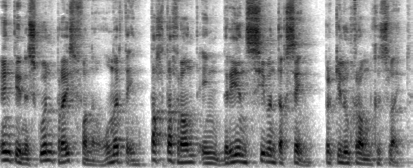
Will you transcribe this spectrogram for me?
en teen 'n skoonprys van R180.73 per kilogram gesluit.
